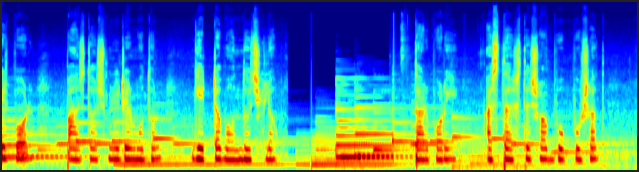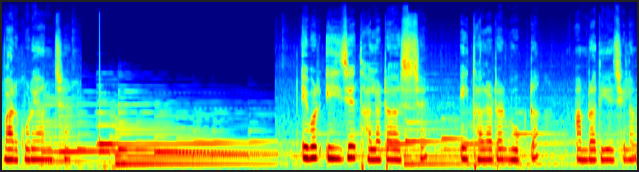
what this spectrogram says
এরপর পাঁচ দশ মিনিটের মতন গেটটা বন্ধ ছিল। তারপরে আস্তে আস্তে সব ভোগ প্রসাদ বার করে আনছে। এবার এই যে থালাটা আসছে, এই থালাটার ভোগটা আমরা দিয়েছিলাম।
